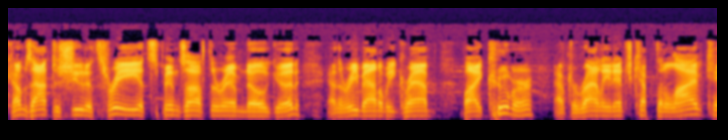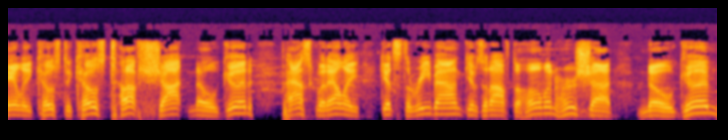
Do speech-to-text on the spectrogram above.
Comes out to shoot a three. It spins off the rim. No good. And the rebound will be grabbed by Coomer after Riley Nitch kept it alive. Kaylee coast to coast. Tough shot. No good. Pasquinelli gets the rebound. Gives it off to Homan. Her shot. No good.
